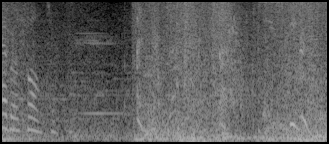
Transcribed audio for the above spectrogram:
Never falter. Your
